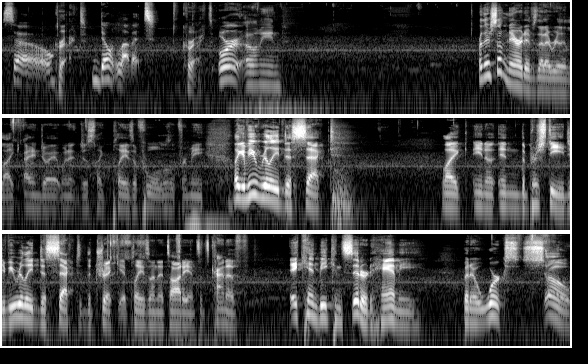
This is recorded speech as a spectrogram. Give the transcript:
So Correct. don't love it. Correct. Or I mean, or there's some narratives that I really like. I enjoy it when it just like plays a fool for me. Like if you really dissect, like you know, in the Prestige, if you really dissect the trick it plays on its audience, it's kind of, it can be considered hammy, but it works so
